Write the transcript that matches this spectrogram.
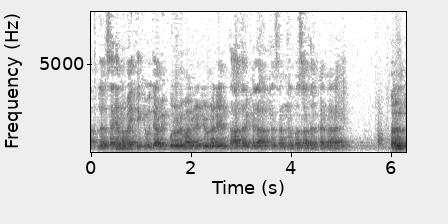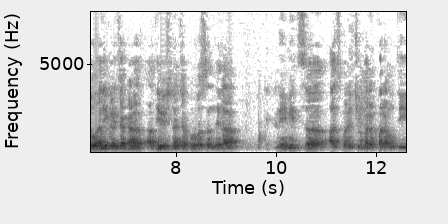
आपल्याला सगळ्यांना माहिती आहे की उद्या आम्ही पुरवणी मागण्या ठेवणारे आणि दहा तारखेला अर्थसंकल्प सादर करणार आहे. परंतु अलीकडच्या काळात अधिवेशनाच्या पूर्वसंध्येला नेहमीच आजपर्यंतची परंपरा होती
